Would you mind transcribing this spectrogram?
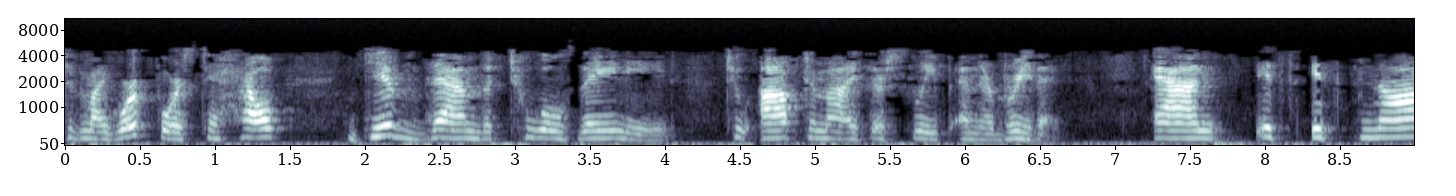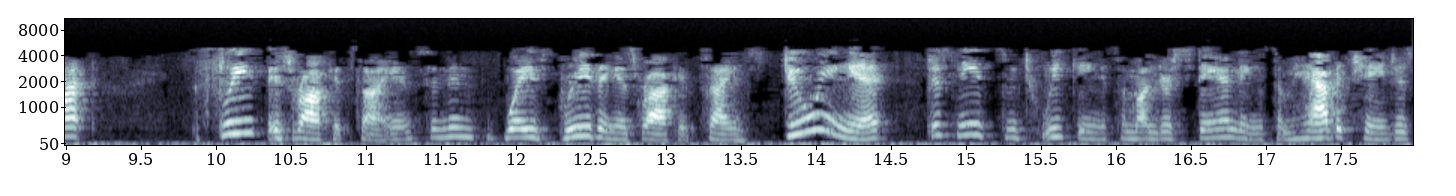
to my workforce to help give them the tools they need to optimize their sleep and their breathing. And it's it's not sleep is rocket science, and in ways breathing is rocket science. Doing it just needs some tweaking, some understanding, some habit changes,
